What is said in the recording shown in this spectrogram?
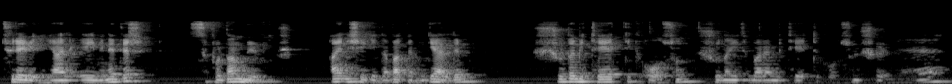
türevi yani eğimi nedir? Sıfırdan büyüktür. Aynı şekilde bakın geldim Şurada bir teğetlik olsun. Şuradan itibaren bir teğetlik olsun. Şöyle.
